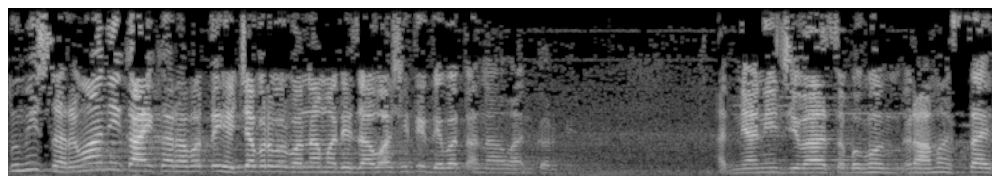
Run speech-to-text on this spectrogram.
तुम्ही सर्वांनी काय करावं ते ह्याच्याबरोबर वनामध्ये जावं अशी ती देवतांना आव्हान करते. अज्ञानी जीवाचं बघून राम हसतायत.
